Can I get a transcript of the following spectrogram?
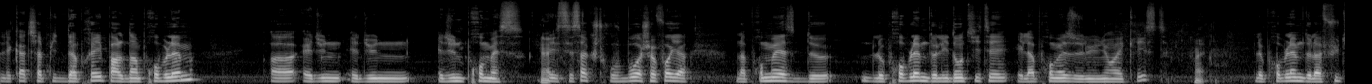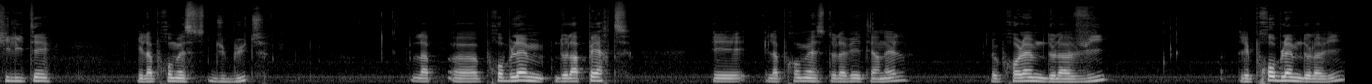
les quatre chapitres d'après, ils parlent d'un problème euh, d'une et d'une promesse. Ouais. Et c'est ça que je trouve beau. À chaque fois, il y a la promesse de le problème de l'identité et la promesse de l'union avec Christ. Ouais. Le problème de la futilité et la promesse du but. Le problème de la perte et la promesse de la vie éternelle. Le problème de la vie les problèmes de la vie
